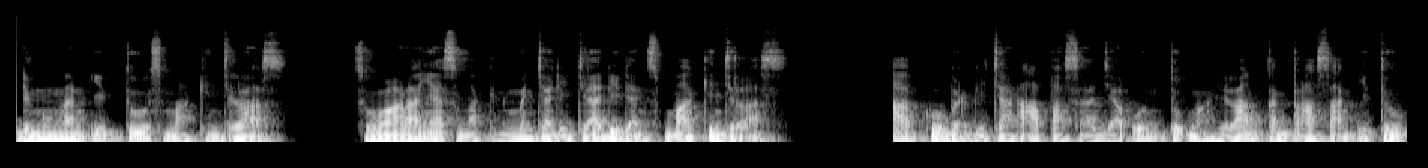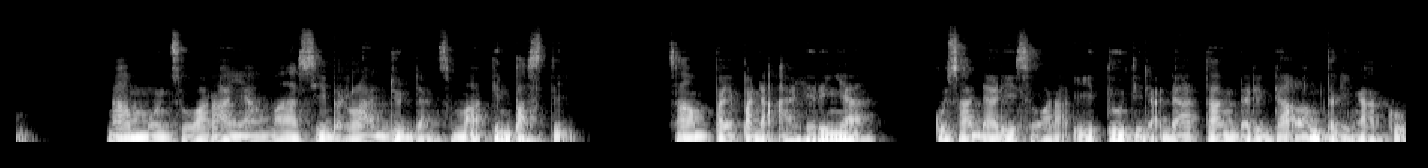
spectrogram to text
Dengungan itu semakin jelas. Suaranya semakin menjadi-jadi dan semakin jelas. Aku berbicara apa saja untuk menghilangkan perasaan itu namun suaranya masih berlanjut dan semakin pasti. Sampai pada akhirnya, kusadari suara itu tidak datang dari dalam telingaku.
